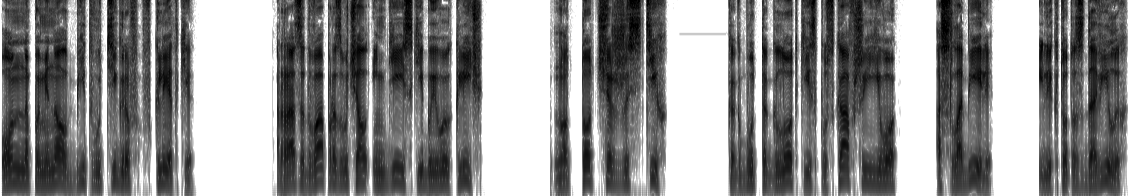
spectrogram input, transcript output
Он напоминал битву тигров в клетке. Раза два прозвучал индейский боевой клич, но тотчас же стих, как будто глотки, испускавшие его, ослабели, или кто-то сдавил их.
